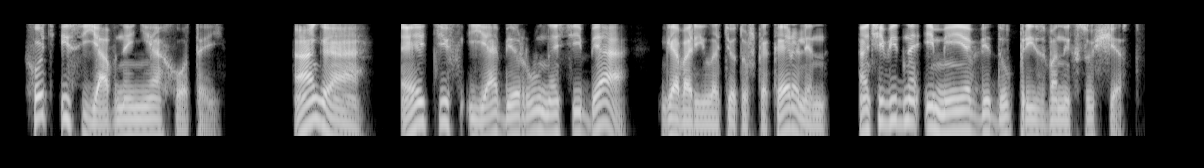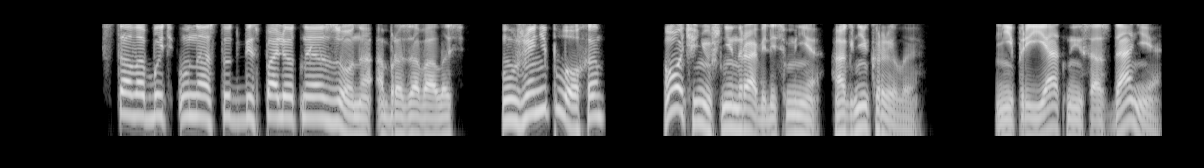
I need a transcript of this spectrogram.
хоть и с явной неохотой. «Ага, этих я беру на себя», — говорила тетушка Кэролин, очевидно, имея в виду призванных существ. «Стало быть, у нас тут бесполетная зона образовалась. Уже неплохо. Очень уж не нравились мне огнекрылы. Неприятные создания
